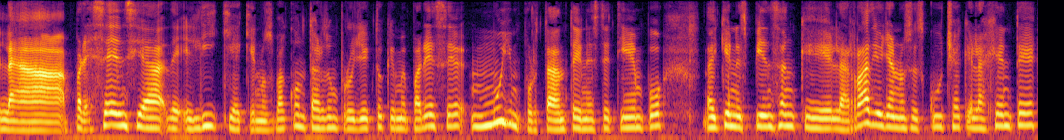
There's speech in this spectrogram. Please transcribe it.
la presencia de Eliquia, que nos va a contar de un proyecto que me parece muy importante en este tiempo. Hay quienes piensan que la radio ya no se escucha, que la gente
